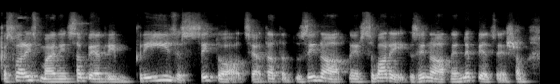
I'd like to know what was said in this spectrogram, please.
kas var izmainīt sabiedrību krīzes situācijā. Tātad zinātne ir svarīga, zinātne ir nepieciešama.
